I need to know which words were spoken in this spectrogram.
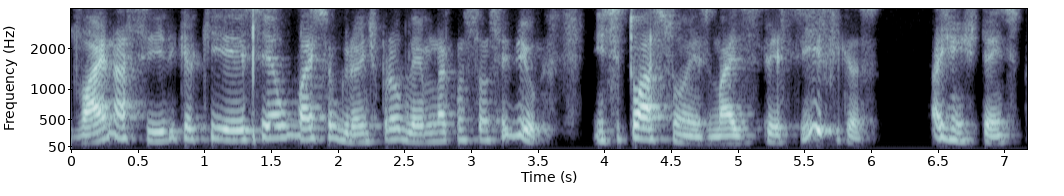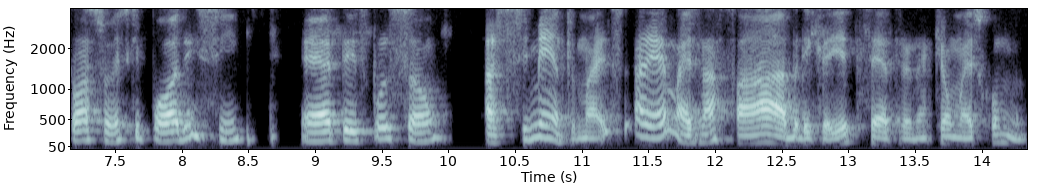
vai na sílica, que esse é, vai ser o grande problema na construção civil. Em situações mais específicas, a gente tem situações que podem sim é, ter exposição a cimento, mas é mais na fábrica e etc., né, que é o mais comum.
